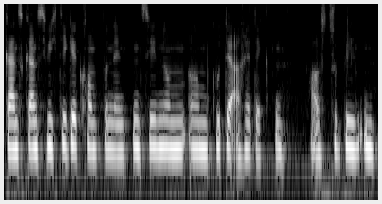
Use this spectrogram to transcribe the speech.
ganz, ganz wichtige Komponenten sind, um, um gute Architekten auszubilden.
